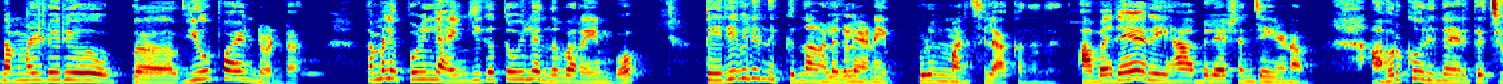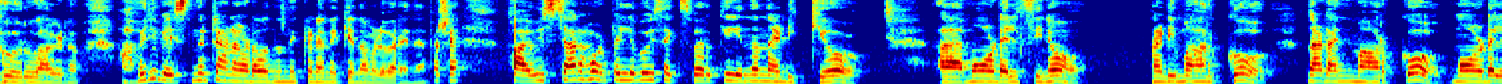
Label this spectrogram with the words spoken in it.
നമ്മളുടെ ഒരു വ്യൂ പോയിന്റ് ഉണ്ട്. നമ്മളെപ്പോഴും ലൈംഗിക തൊഴിൽ എന്ന് പറയുമ്പോൾ തെരുവിൽ നിൽക്കുന്ന ആളുകളെയാണ് എപ്പോഴും മനസ്സിലാക്കുന്നത്. അവരെ റീഹാബിലേഷൻ ചെയ്യണം. അവർക്ക് ഒരു നേരത്തെ ചോറ് വാങ്ങണം. അവർ വിശന്നിട്ടാണ് അവിടെ വന്ന് നിൽക്കണമെന്നൊക്കെ നമ്മൾ പറയുന്നത്. പക്ഷേ ഫൈവ് സ്റ്റാർ ഹോട്ടലിൽ പോയി സെക്സ് വർക്ക് ചെയ്യുന്ന നടിക്കോ മോഡൽസിനോ നടിമാർക്കോ നടന്മാർക്കോ മോഡൽ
